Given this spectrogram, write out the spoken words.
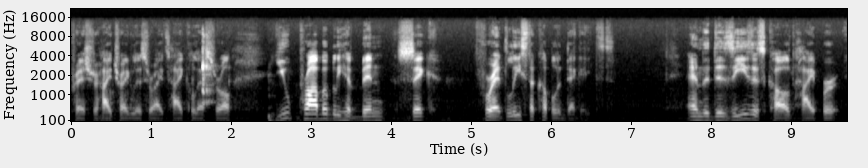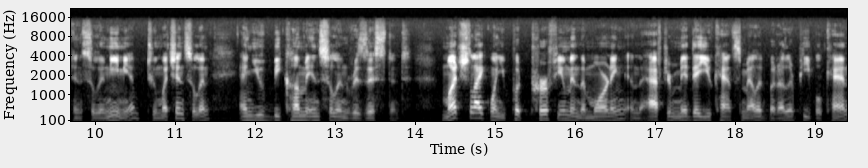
pressure, high triglycerides, high cholesterol, you probably have been sick for at least a couple of decades. And the disease is called hyperinsulinemia, too much insulin, and you've become insulin resistant. Much like when you put perfume in the morning and after midday you can't smell it, but other people can,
